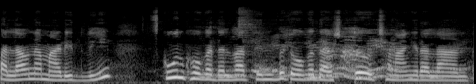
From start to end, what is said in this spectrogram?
ಪಲಾವ್ನ ಮಾಡಿದ್ವಿ. ಸ್ಕೂಲ್ಗೆ ಹೋಗೋದಲ್ವಾ ತಿಂದ್ಬಿಟ್ಟು ಹೋಗೋದು ಅಷ್ಟು ಚೆನ್ನಾಗಿರಲ್ಲ ಅಂತ.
